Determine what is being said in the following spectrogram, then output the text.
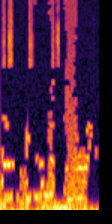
I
